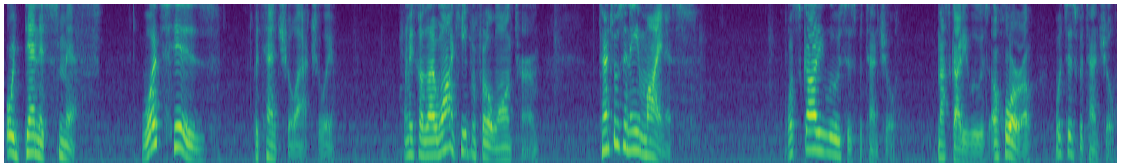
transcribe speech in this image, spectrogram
or Dennis Smith? What's his potential, actually? Because I want to keep him for the long term. Potential's an A minus. What's Scotty Lewis's potential? Not Scotty Lewis. Okoro. What's his potential?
